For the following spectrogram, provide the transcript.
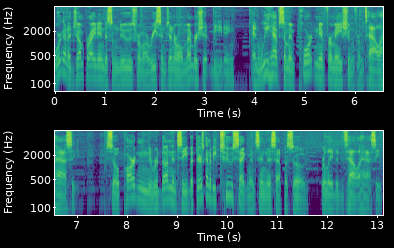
we're going to jump right into some news from our recent general membership meeting, and we have some important information from Tallahassee. So, pardon the redundancy, but there's going to be two segments in this episode related to Tallahassee.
